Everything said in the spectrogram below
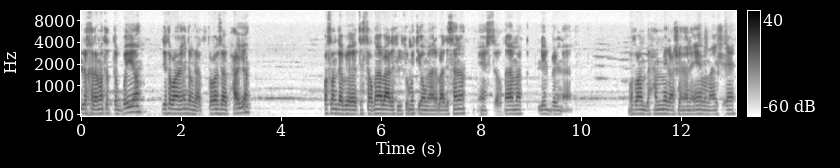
للخدمات الطبية. دي طبعا أنت مش هتعوزها بحاجة. أصلا ده بتستخدمها بعد 300 يوم يعني بعد سنة من استخدامك للبرنامج. وطبعا بحمل عشان أنا إيه معيش إيه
